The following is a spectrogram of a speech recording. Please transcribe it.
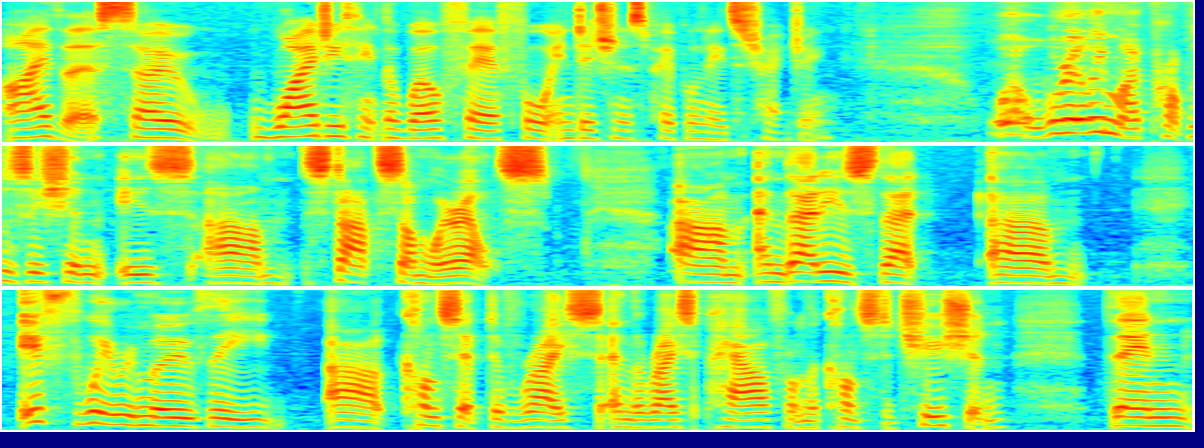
either. So, why do you think the welfare for Indigenous people needs changing? Well, really, my proposition is um, start somewhere else, um, and that is that um, if we remove the uh, concept of race and the race power from the Constitution, then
